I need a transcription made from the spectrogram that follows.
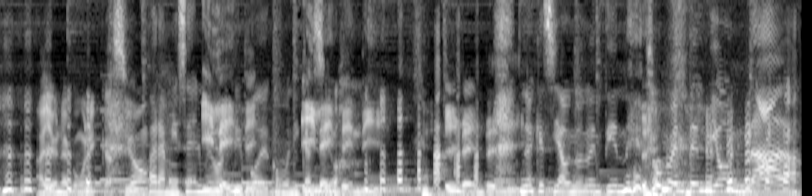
Hay una comunicación Para mí ese es el mejor tipo de y la comunicación. entendí. y la entendí. No es que si aún no lo entiende, no entendió nada.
